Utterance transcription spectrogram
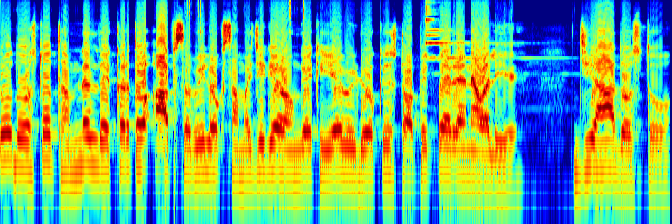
तो दोस्तों थंबनेल देखकर तो आप सभी लोग समझ ही गए होंगे कि यह वीडियो किस टॉपिक पर रहने वाली है। जी हाँ दोस्तों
